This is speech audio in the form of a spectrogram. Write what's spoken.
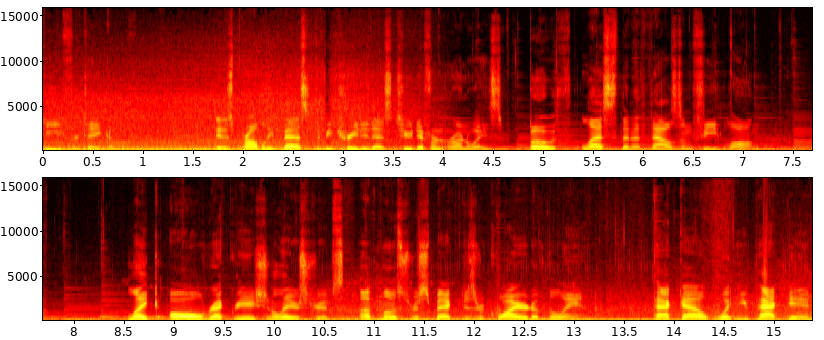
key for takeoff. It is probably best to be treated as two different runways, both less than a thousand feet long. Like all recreational airstrips, utmost respect is required of the land. Pack out what you pack in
